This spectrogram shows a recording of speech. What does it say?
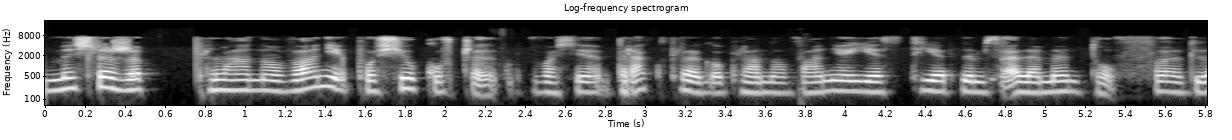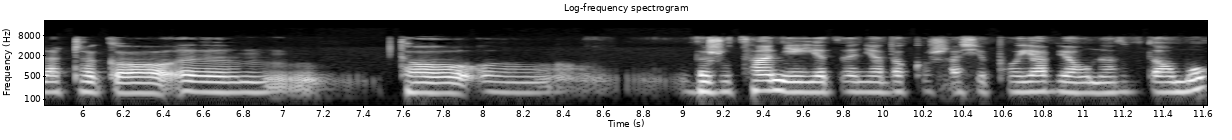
Myślę, że planowanie posiłków, czy właśnie brak tego planowania jest jednym z elementów, dlaczego to wyrzucanie jedzenia do kosza się pojawia u nas w domu,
